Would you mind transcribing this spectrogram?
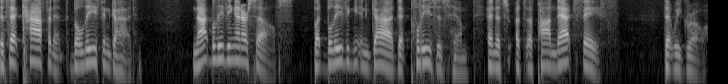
It's that confident belief in God. Not believing in ourselves, but believing in God that pleases Him. And it's, it's upon that faith that we grow.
